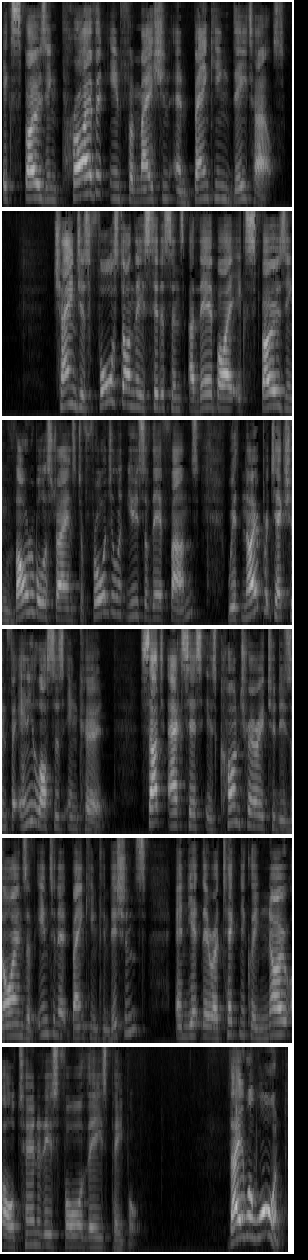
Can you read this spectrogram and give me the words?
exposing private information and banking details. Changes forced on these citizens are thereby exposing vulnerable Australians to fraudulent use of their funds with no protection for any losses incurred. Such access is contrary to designs of internet banking conditions, and yet there are technically no alternatives for these people. They were warned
